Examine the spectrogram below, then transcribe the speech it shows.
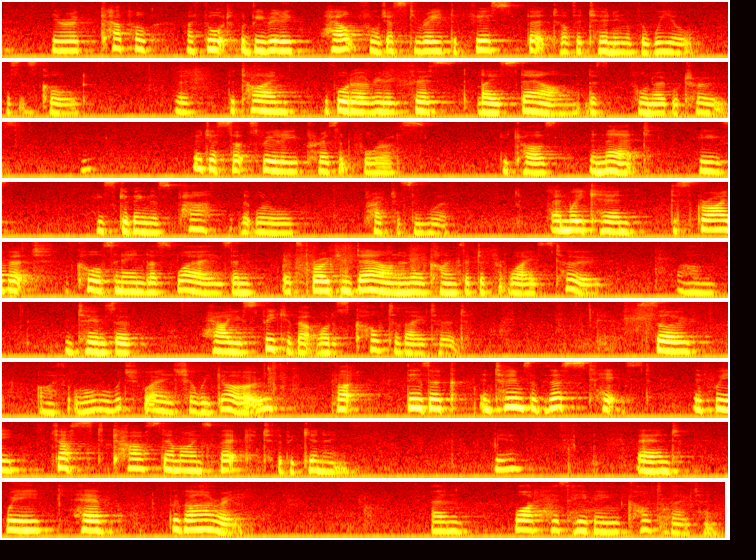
there are a couple I thought would be really helpful just to read the first bit of the turning of the wheel, as it's called. The, the time the Buddha really first lays down the Four Noble Truths. Yeah? Just so it's really present for us, because in that he's he's giving this path that we're all practicing with, and we can describe it, of course, in endless ways and it's broken down in all kinds of different ways too, um, in terms of how you speak about what is cultivated. So I thought, well, which way shall we go? But there's a, in terms of this text, if we just cast our minds back to the beginning, yeah, and we have Bavari, and what has he been cultivating?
